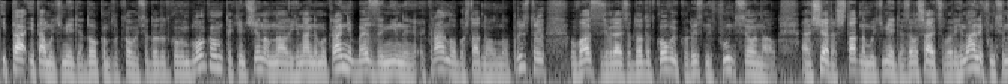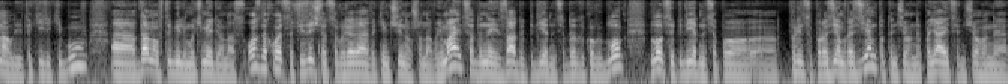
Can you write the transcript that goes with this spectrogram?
І та, і та мультимедіа доукомплектовується додатковим блоком. Таким чином, на оригінальному екрані без заміни екрану або штатного головного пристрою у вас з'являється додатковий корисний функціонал. Е, Ще раз, штатна мультимедіа залишається в оригіналі, функціонал її такий, який був. Е, В даному автомобілі мультимедіа у нас ось знаходиться. Фізично це виглядає таким чином, що вона виймається. До неї ззаду під'єднується додатковий блок. Блок це під'єднується по е, принципу роз'єм роз'єм, тобто нічого не паяється, нічого не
